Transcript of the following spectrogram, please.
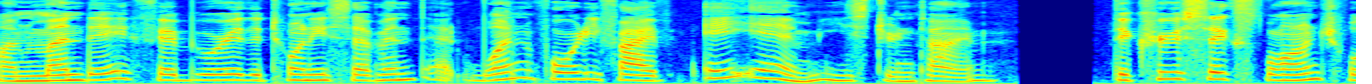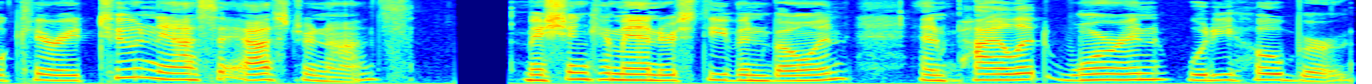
on Monday, February the 27th at 1:45 a.m. Eastern Time. The Crew 6 launch will carry two NASA astronauts, Mission Commander Stephen Bowen and pilot Warren Woody Hoburg.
